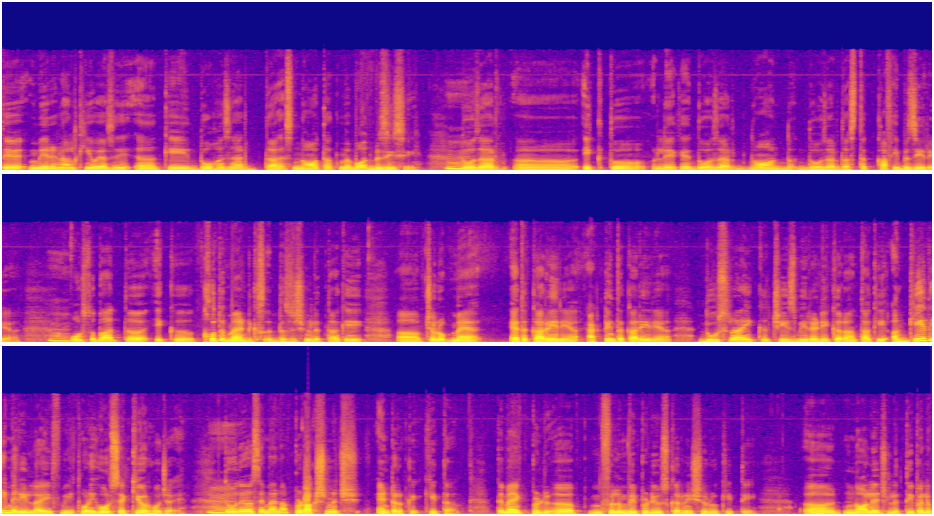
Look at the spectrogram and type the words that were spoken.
ਤੇ ਮੇਰੇ ਨਾਲ ਕੀ ਹੋਇਆ ਸੀ ਕਿ 2010 9 ਤੱਕ ਮੈਂ ਬਹੁਤ ਬਿਜ਼ੀ ਸੀ। 2001 ਤੋਂ ਲੈ ਕੇ 2009 ਦ- 2010 ਤੱਕ ਕਾਫੀ ਬਿਜ਼ੀ ਰਿਹਾ। ਉਸ ਤੋਂ ਬਾਅਦ ਇੱਕ ਖੁਦ ਮੈਂ ਡਿਸੀਜਨ ਲਿੱਤਾ ਕਿ ਚਲੋ ਮੈਂ ਇਹ ਤਾਂ ਕਰ ਹੀ ਰਿਹਾ ਐਕਟਿੰਗ ਤਾਂ ਕਰ ਹੀ ਰਿਹਾ। ਦੂਸਰਾ ਇੱਕ ਚੀਜ਼ ਵੀ ਰੈਡੀ ਕਰਾਂ ਤਾਂ ਕਿ ਅੱਗੇ ਦੀ ਮੇਰੀ ਲਾਈਫ ਵੀ ਥੋੜੀ ਹੋਰ ਸਿਕਿਉਰ ਹੋ ਜਾਏ। ਤੇ ਉਹਦੇ ਵਾਸਤੇ ਮੈਂ ਨਾ ਪ੍ਰੋਡਕਸ਼ਨ ਵਿੱਚ ਐਂਟਰ ਕੀਤਾ। ਤੇ ਮੈਂ ਇੱਕ ਫਿਲਮ ਵੀ ਪ੍ਰੋਡਿਊਸ ਕਰਨੀ ਸ਼ੁਰੂ ਕੀਤੀ। ਨੌਲੇਜ ਲਿੱਤੀ। ਪਹਿਲੇ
